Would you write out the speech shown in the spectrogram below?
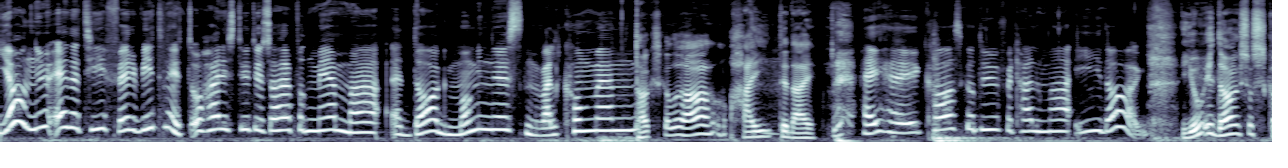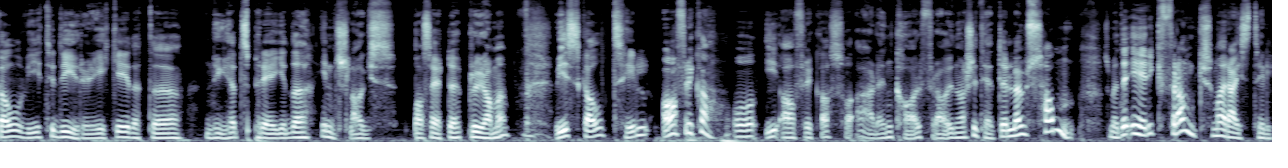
ja, nå er det tid for Vitenytt, og her i studio så har jeg fått med meg eh, Dag Magnussen. Velkommen. Takk skal du ha. Hei til deg. Hei, hei. Hva skal du fortelle meg i dag? Jo, i dag så skal vi til dyreriket i dette nyhetspregede innslagsbaserte programmet. Vi skal til Afrika, og i Afrika så er det en kar fra universitetet Lausanne som heter Erik Frank, som har reist til.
